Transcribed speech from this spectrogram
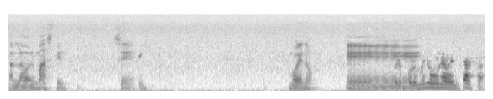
Al lado del mástil. Sí. Sí. Bueno. Eh, Pero por lo menos una ventaja.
